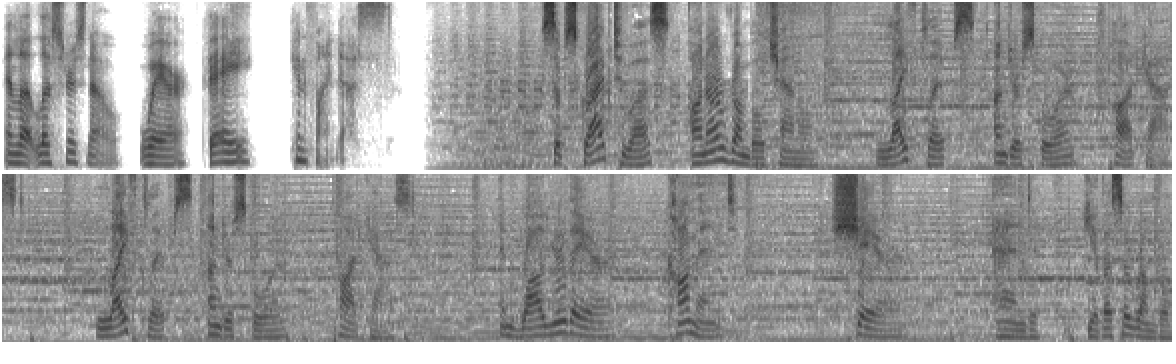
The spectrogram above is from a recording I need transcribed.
and let listeners know where they can find us. Subscribe to us on our Rumble channel, Life Clips underscore podcast. Life Clips underscore podcast. And while you're there, comment, share, and give us a rumble.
